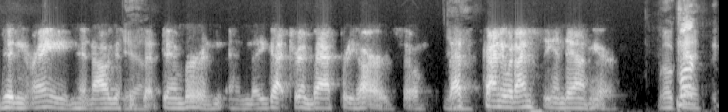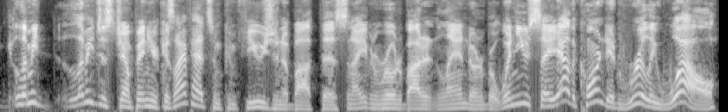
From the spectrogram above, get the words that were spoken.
didn't rain in August Yeah. and September, and and they got trimmed back pretty hard. So Yeah. that's kind of what I'm seeing down here. Okay. Mark, let me let me just jump in here because I've had some confusion about this, and I even wrote about it in Landowner. But when you say, "Yeah, the corn did really well,"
